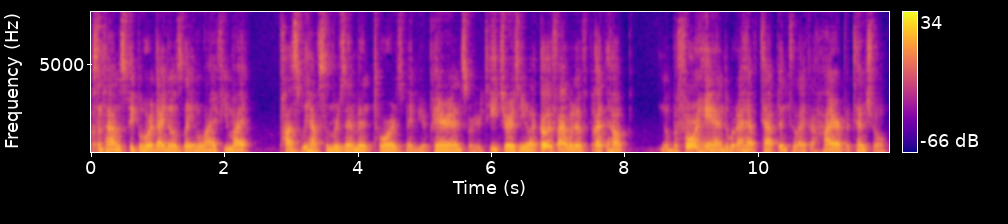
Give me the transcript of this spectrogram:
sometimes people who are diagnosed late in life, you might possibly have some resentment towards maybe your parents or your teachers. And you're like, oh, if I would have got the help beforehand would I have tapped into like a higher potential,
